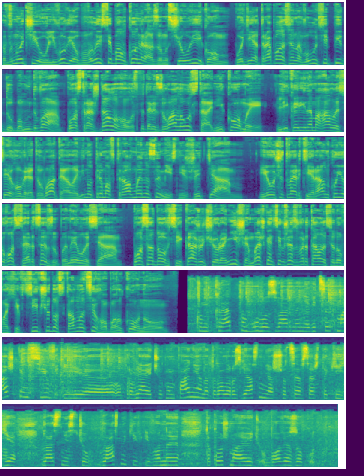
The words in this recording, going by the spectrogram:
Вночі у Львові обвалився балкон разом з чоловіком. Подія трапилася на вулиці під Дубом 2. Постраждалого госпіталізували у стані коми. Лікарі намагалися його врятувати, але він отримав травми несумісні з життям. І о четвертій ранку його серце зупинилося. Посадовці кажуть, що раніше мешканці вже зверталися до фахівців щодо стану цього балкону. Конкретно було звернення від цих мешканців, і е, управляюча компанія надавала роз'яснення, що це все ж таки є власністю власників, і вони також мають обов'язок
